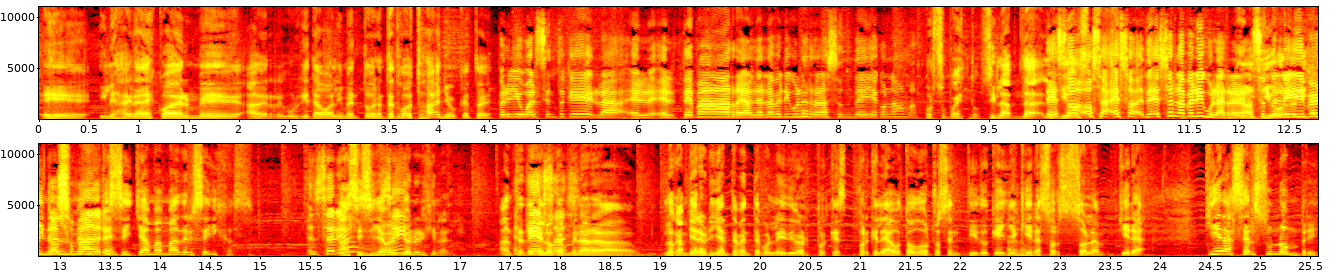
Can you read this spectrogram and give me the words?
Eh, y les agradezco haberme haber regurgitado alimento durante todos estos años, ¿cachai? Pero yo igual siento que la- el, el tema real de la película es la relación de ella con la mamá. Por supuesto. Sí, la, la- De el eso, o sea, eso, de eso es la película, la el relación de Lady Bird con su madre. se llama Madres e Hijas. ¿En serio? Así se llama el guion original. Antes Es de que que lo es- cambiara, lo cambiara brillantemente por Lady Bird, porque, porque le da todo otro sentido que ella Claro. quiera, ser sola, quiera, quiera hacer su nombre.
